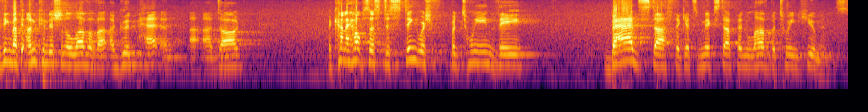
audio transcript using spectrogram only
You think about the unconditional love of a, a good pet and a, a dog. It kind of helps us distinguish between the bad stuff that gets mixed up in love between humans.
